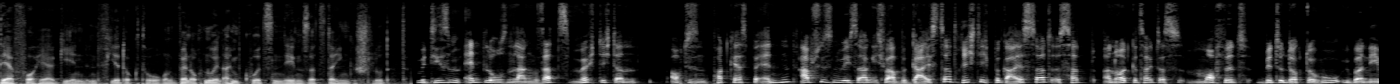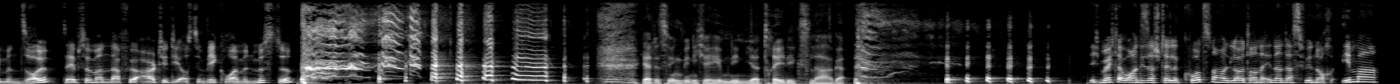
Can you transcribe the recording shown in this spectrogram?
der vorhergehenden vier Doktoren, wenn auch nur in einem kurzen Nebensatz dahin geschluddert. Mit diesem endlosen langen Satz möchte ich dann auch diesen Podcast beenden. Abschließend will ich sagen, ich war begeistert, richtig begeistert. Es hat erneut gezeigt, dass Moffat bitte Doctor Who übernehmen soll, selbst wenn man dafür RTD aus dem Weg räumen müsste. Ja, deswegen bin ich ja hier im Ninja-Trainingslager. Ich möchte aber auch an dieser Stelle kurz nochmal die Leute daran erinnern, dass wir noch immer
